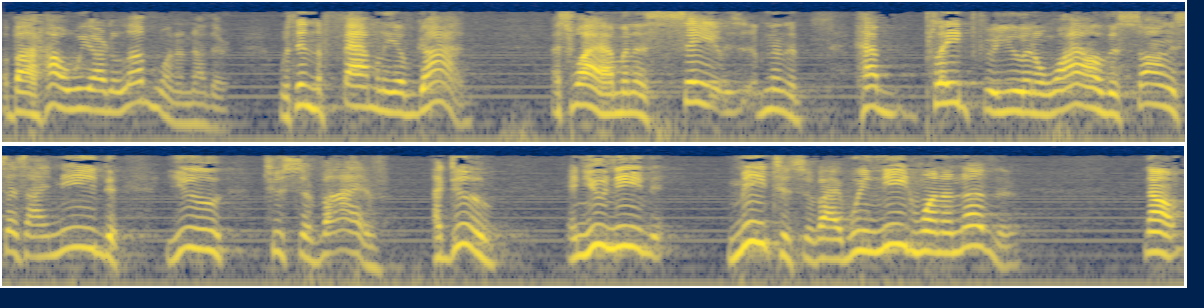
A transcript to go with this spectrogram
about how we are to love one another within the family of God. That's why I'm going to say, I'm going to have played for you in a while this song that says, I need you to survive. I do. And you need me to survive. We need one another. Now,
